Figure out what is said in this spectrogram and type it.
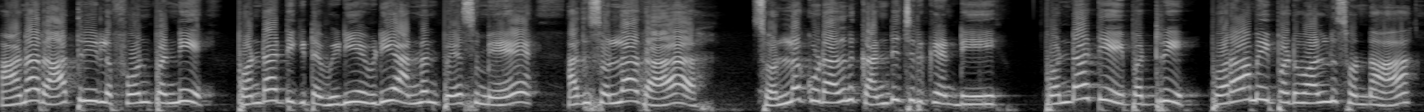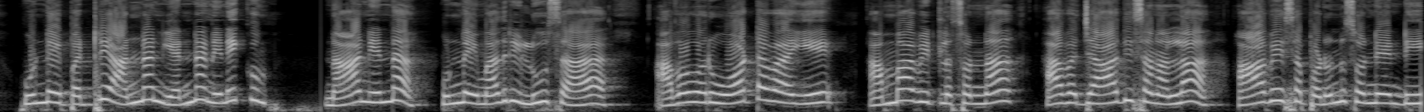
ஆனா ராத்திரியில ஃபோன் பண்ணி பொண்டாட்டிக்கிட்ட விடிய விடிய அண்ணன் பேசுமே அது சொல்லாதா? சொல்லக்கூடாதுன்னு கண்டிச்சிருக்கேன்டி. பொண்டாட்டியை பற்றி பொறாமைப்படுவாள்னு சொன்னா உன்னை பற்றி அண்ணன் என்ன நினைக்கும்? நான் என்ன உன்னை மாதிரி லூசா? அவ ஒரு ஓட்டவாயே. அம்மா வீட்டில் சொன்னா அவ ஜாதி சனம்லாம் ஆவேசப்படும்னு சொன்னேன்டி.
